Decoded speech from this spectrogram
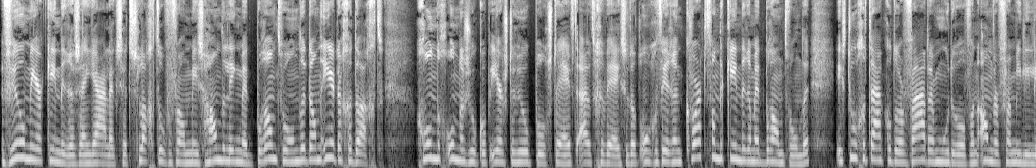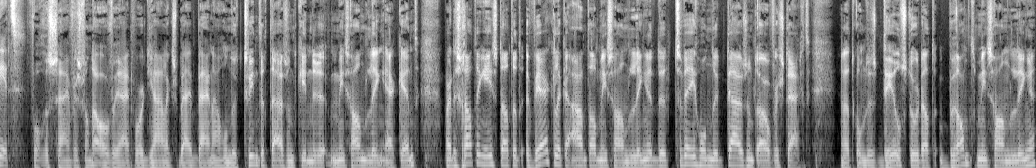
Veel meer kinderen zijn jaarlijks het slachtoffer van mishandeling met brandwonden dan eerder gedacht. Grondig onderzoek op eerste hulpposten heeft uitgewezen dat ongeveer een kwart van de kinderen met brandwonden is toegetakeld door vader, moeder of een ander familielid. Volgens cijfers van de overheid wordt jaarlijks bij bijna 120.000 kinderen mishandeling erkend. Maar de schatting is dat het werkelijke aantal mishandelingen de 200.000 overstijgt. En dat komt dus deels doordat brandmishandelingen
